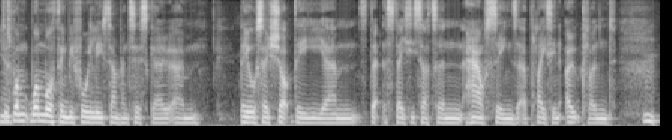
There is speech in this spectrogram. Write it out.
Just one one more thing before we leave San Francisco. Um, they also shot the um, St- Stacey Sutton house scenes at a place in Oakland, Mm.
